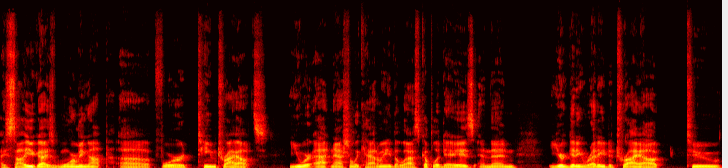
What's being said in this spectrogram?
I saw you guys warming up uh, for team tryouts. You were at National Academy the last couple of days, and then you're getting ready to try out to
